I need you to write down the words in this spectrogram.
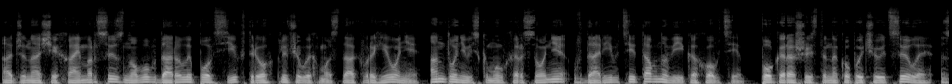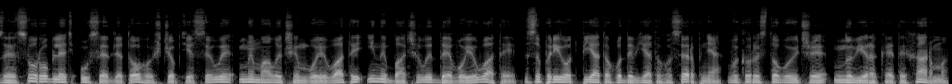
адже наші хаймерси знову вдарили по всіх трьох ключових мостах в регіоні: Антонівському в Херсоні, в Дар'ївці та в Новій Каховці. Поки рашисти накопичують сили, ЗСУ роблять усе для того, щоб ті сили не мали чим воювати і не бачили, де воювати воювати за період 5-9 серпня, використовуючи нові ракети ХАРМ,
